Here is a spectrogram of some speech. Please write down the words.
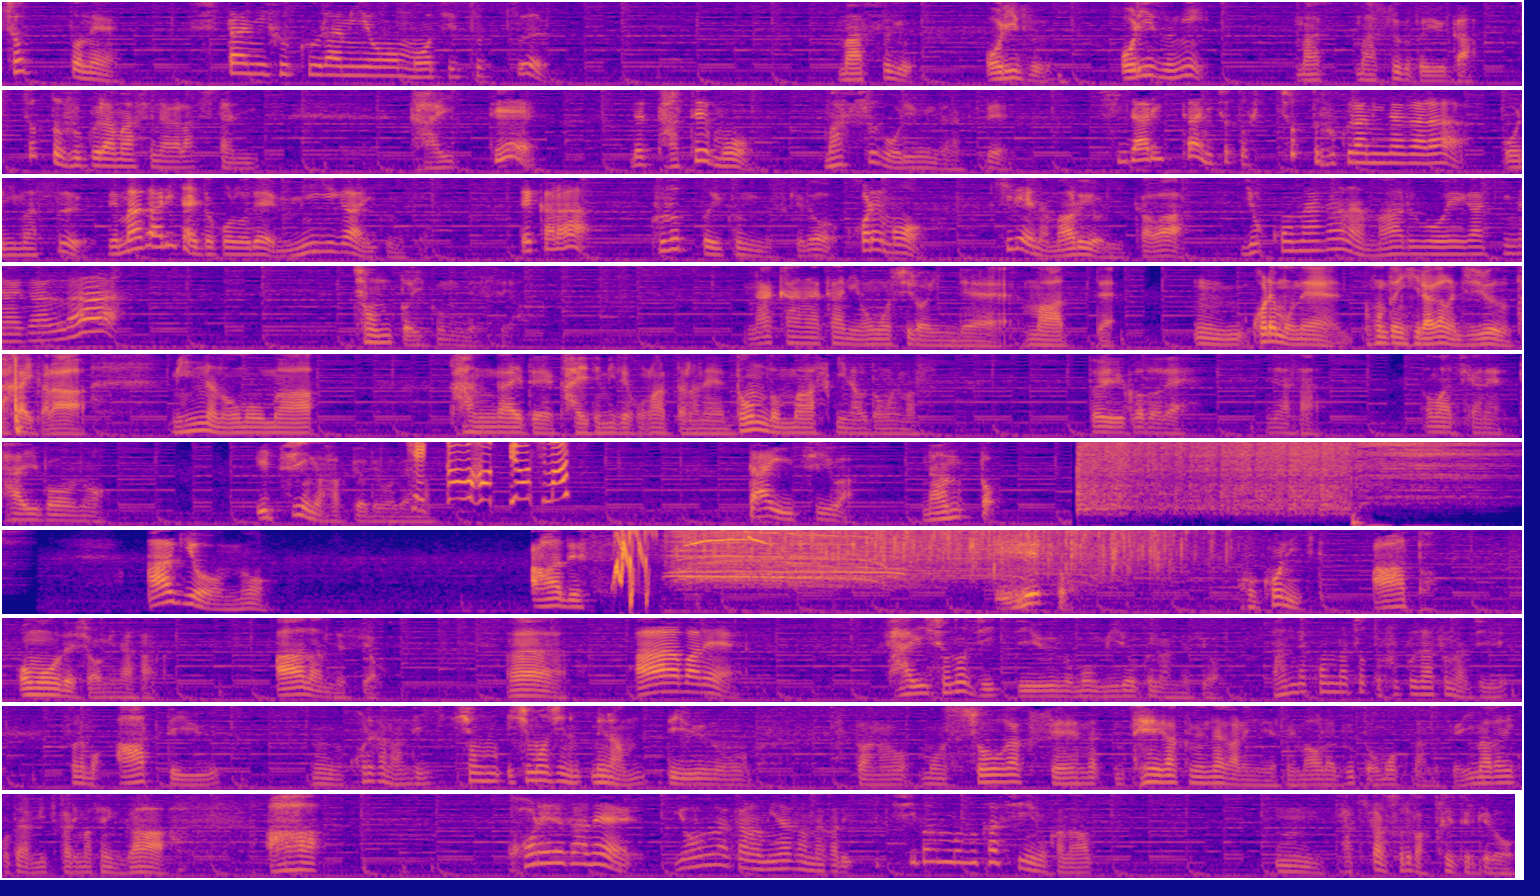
ちょっとね、下に膨らみを持ちつつ、まっすぐ、降りず、降りずに、ままっすぐというか、ちょっと膨らましながら下に書いて、で、縦もまっすぐ降りるんじゃなくて、左側にちょっと、ちょっと膨らみながら降ります。で、曲がりたいところで右側行くんですよ。でから、くるっと行くんですけど、これも、綺麗な丸よりかは、横長な丸を描きながら、ちょんと行くんですよ。なかなかに面白いんで、回って。うん、これもね、本当にひらがな自由度高いから、みんなの思うま考えて書いてみてもらったらね、どんどんまあ好きになると思います。ということで、皆さん、お待ちかね、待望の1位の発表でございます。結果を発表します第1位は、なんと、あ行の、あです。ええと、ここに来て、あと、思うでしょう、皆さん。あなんですよ。うん。あはね、最初の字っていうのも魅力なんですよ。なんでこんなちょっと複雑な字それもあっていう。うん、これがなんで一一文字目なんっていうのを、ちょっとあの、もう小学生な、低学年ながらにですね、まあ俺はずっと思ってたんですけど、未だに答えは見つかりませんが、あこれがね、世の中の皆さんの中で一番難しいのかな。うん、さっきからそればっかり言ってるけど、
